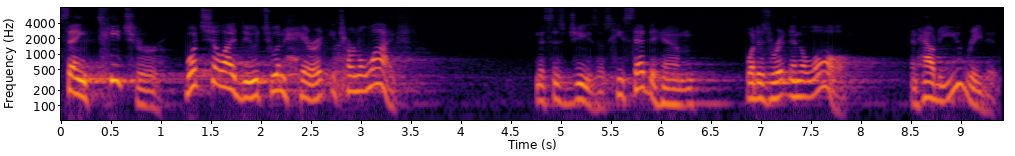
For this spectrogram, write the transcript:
Saying, Teacher, what shall I do to inherit eternal life? And this is Jesus. He said to him, What is written in the law? And how do you read it?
